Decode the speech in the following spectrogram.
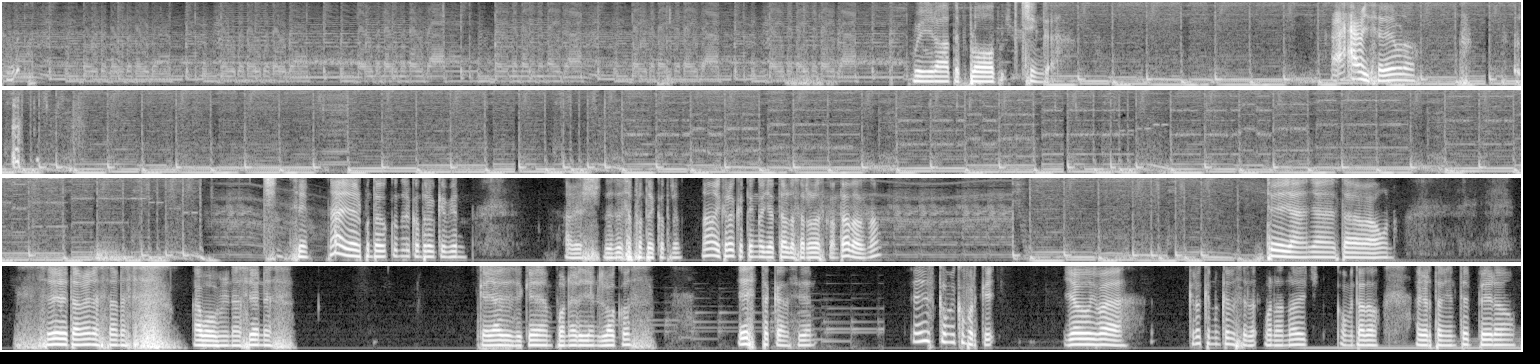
We are the blood chinga. Ah, mi cerebro. Bien. A ver, desde ese punto de control. No, y creo que tengo ya todos los errores contados, ¿no? Sí, ya, ya estaba uno. Sí, también están estas abominaciones. Que ya si se quieren poner bien locos. Esta canción es cómico porque yo iba. Creo que nunca les he- Bueno, no he comentado abiertamente, pero.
